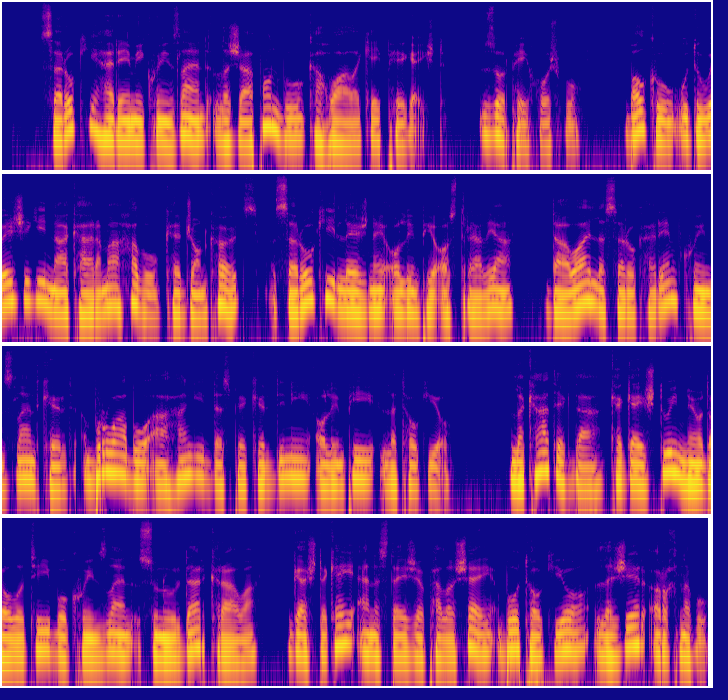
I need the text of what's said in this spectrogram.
سەرۆکی هەرێمی کوینزلاند لە ژاپۆن بوو کە هەواڵەکەی پێگەیشت. زۆر پێی خۆش بوو. بەڵکو وتووێژێکی ناکارەما هەبوو کە جۆن کۆتس، سەرۆکی لێژنەی ئۆلیمپی ئۆسترالیا، داوای لە سەرۆک هەرێم کوینزلاند کرد بڕوا بۆ ئاهەنگی دەستپێکردنی ئۆلیمپی لە تۆکیۆ. لە کاتێکدا کە گەیشتووی نێودەوڵەتی بۆ کوینزلاند سنووردار کراوە، گەشتەکەی ئەنەستەیژە پەلەشەی بۆ تۆکیۆ لەژێر ڕەخنە بوو.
